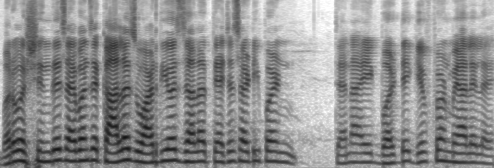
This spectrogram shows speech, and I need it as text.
बरोबर शिंदे साहेबांचा कालच वाढदिवस झाला त्याच्यासाठी पण त्यांना एक बर्थडे गिफ्ट पण मिळालेलं आहे.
